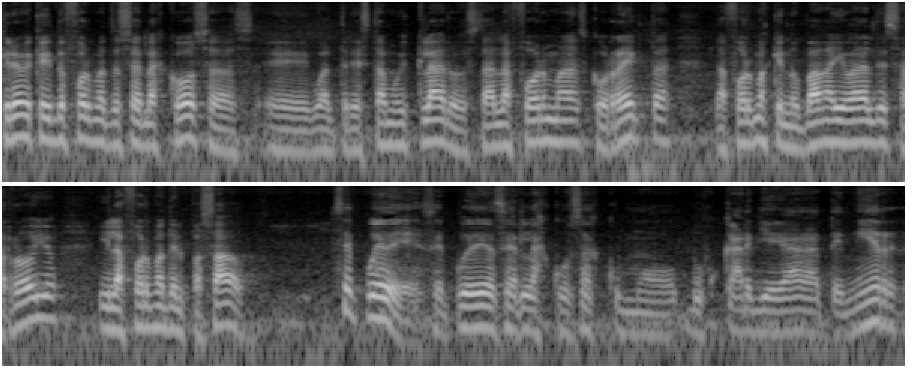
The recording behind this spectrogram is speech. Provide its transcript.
Creo que hay dos formas de hacer las cosas, eh, Walter, está muy claro. Están las formas correctas, las formas que nos van a llevar al desarrollo y las formas del pasado. Se puede, se puede hacer las cosas como buscar llegar a tener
